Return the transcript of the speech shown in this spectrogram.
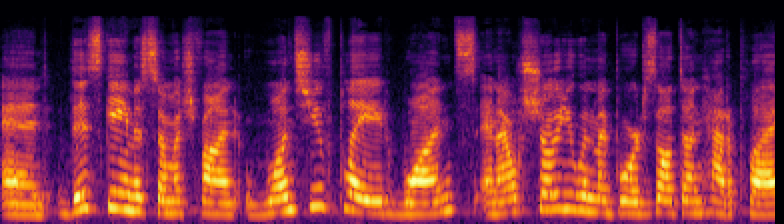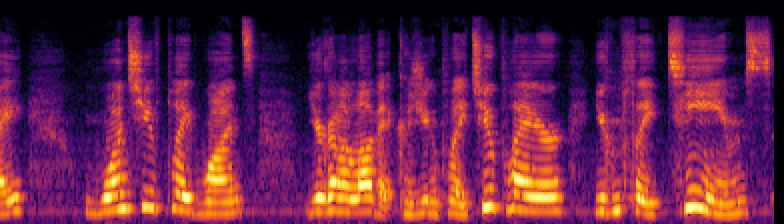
And this game is so much fun. Once you've played once and I'll show you when my board is all done how to play. Once you've played once you're gonna love it because you can play two player you can play teams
